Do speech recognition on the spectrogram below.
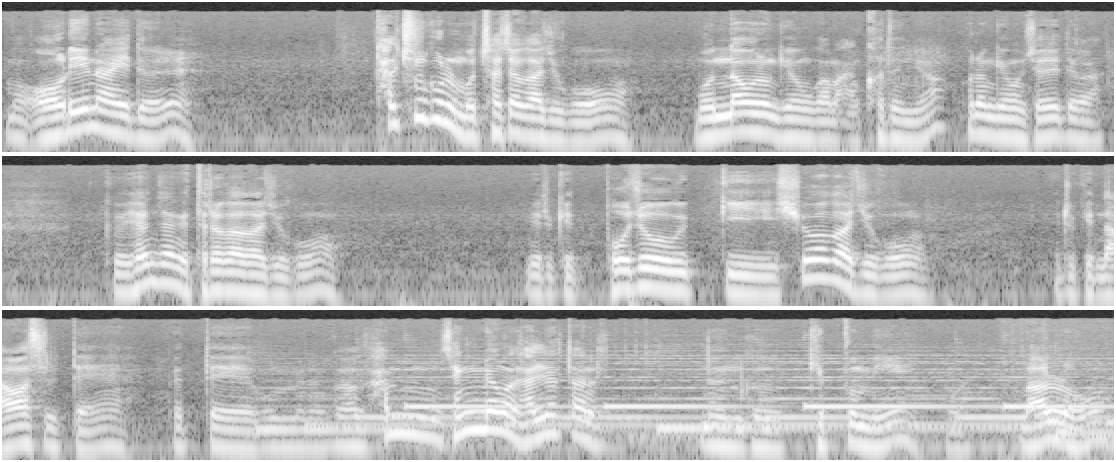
뭐 어린 아이들 탈출구를 못 찾아가지고 못 나오는 경우가 많거든요. 그런 경우 저희가 그 현장에 들어가가지고 이렇게 보조기 씌워가지고 이렇게 나왔을 때 그때 보면 그한 생명을 살렸다는 그 기쁨이 뭐 말로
